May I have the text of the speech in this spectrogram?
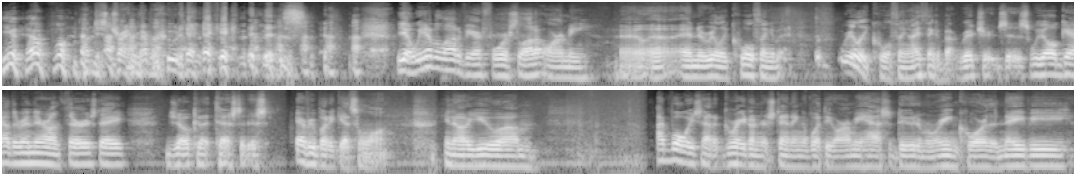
you have one. I'm just trying to remember who the heck it is. yeah, we have a lot of Air Force, a lot of Army, uh, uh, and the really cool thing about really cool thing I think about Richards is we all gather in there on Thursday. Joe can attest to this. Everybody gets along. You know, you. Um, I've always had a great understanding of what the Army has to do, the Marine Corps, the Navy,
